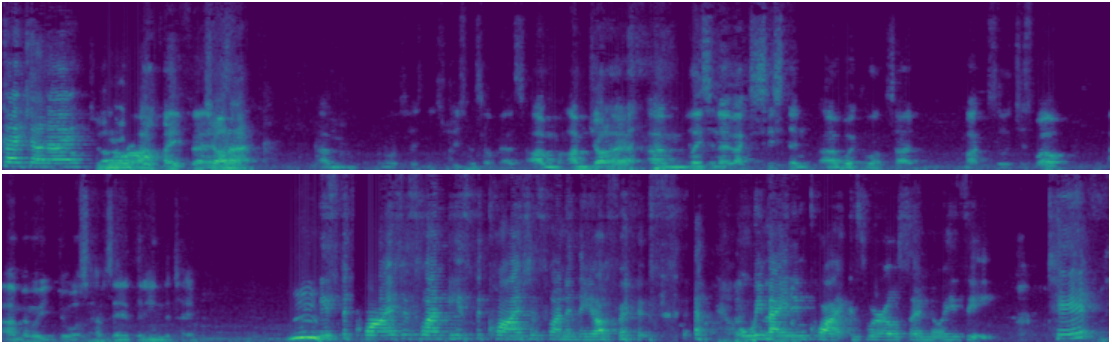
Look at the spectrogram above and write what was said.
go, Jono. All right, me first. Jono. Um, what am I supposed to introduce myself as? Um, I'm Jono. I'm Lisa Novak's assistant. I work alongside Marcus Illich as well. Um, and we do also have Anthony in the team. He's the quietest one. He's the quietest one in the office. or we made him quiet because we're all so noisy. Tiff,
